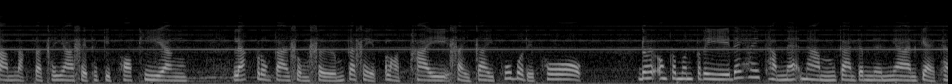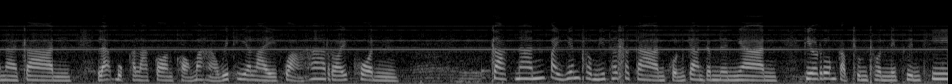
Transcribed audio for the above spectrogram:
ตามหลักปรัชญาเศรษฐกิจพอเพียง และโครงการส่งเสริมเกษตรปลอดภัยใส่ใจผู้บริโภคโดยองคมนตรีได้ให้คำแนะนำการดำเนินงานแก่คณาจารย์ และบุคลากรของมหาวิทยาลัยกว่า 500 คน จากนั้นไปเยี่ยมชมนิทรรศการผลการดำเนินงาน ที่ร่วมกับชุมชนในพื้นที่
